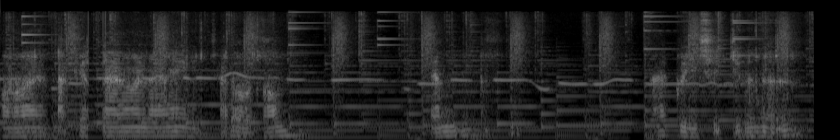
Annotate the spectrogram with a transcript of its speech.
rồi đặt cái tao đây, trả đồ không em đã quyền sự chữ nữa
